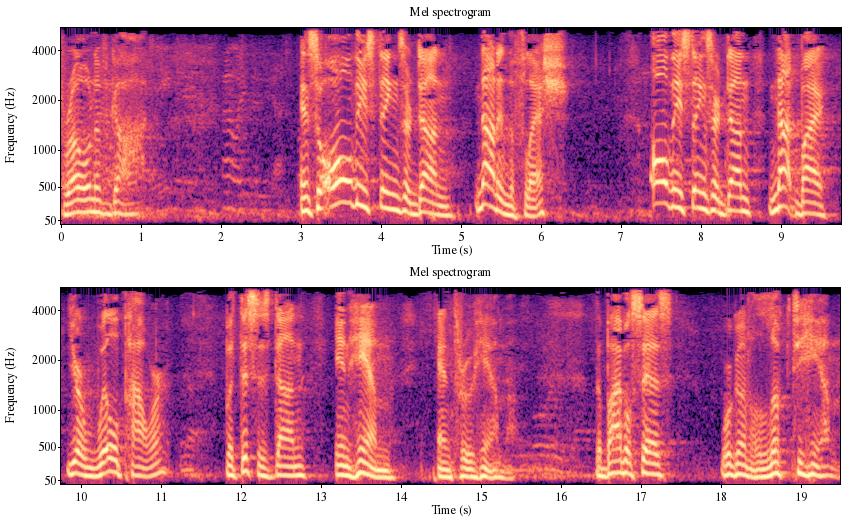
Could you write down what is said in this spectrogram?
throne of God. And so all these things are done not in the flesh. All these things are done not by your willpower, but this is done in Him and through Him. The Bible says we're going to look to Him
